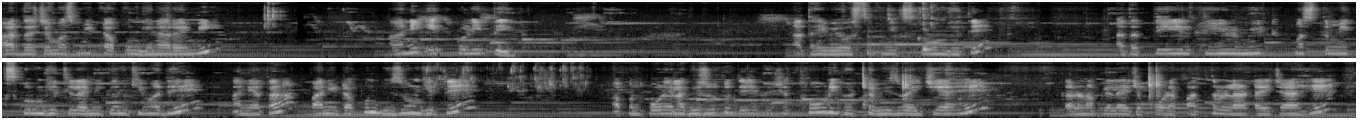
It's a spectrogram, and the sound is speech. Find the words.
अर्धा चम्मच मीठ टाकून घेणार आहे मी. आणि एक पळी तेल. आता हे व्यवस्थित मिक्स करून घेते. आता तेल तीळ मीठ मस्त मिक्स करून घेतलेलं आहे मी कणकीमध्ये. आणि आता पाणी टाकून भिजवून घेते. आपण पोळ्याला भिजवतो त्याच्यापेक्षा थोडी घट्ट भिजवायची आहे. कारण आपल्याला याच्या पोळ्या पातळ लाटायच्या आहेत.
